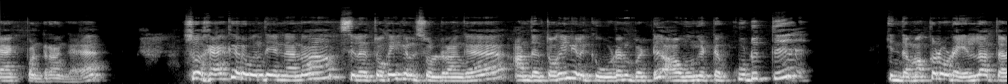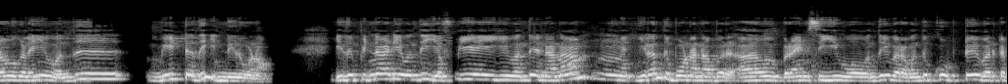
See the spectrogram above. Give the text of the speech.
ஹேக் பண்றாங்க. ஸோ ஹேக்கர் வந்து என்னன்னா சில தொகைகள் சொல்றாங்க. அந்த தொகைகளுக்கு உடன்பட்டு அவங்ககிட்ட கொடுத்து இந்த மக்களோட எல்லா தரவுகளையும் வந்து மீட்டது இந்நிறுவனம். இது பின்னாடி வந்து எஃபிஐ வந்து என்னன்னா இறந்து போன நபர் பிரைன் சிஇஓ வந்து இவரை வந்து கூப்பிட்டு இவர்கிட்ட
